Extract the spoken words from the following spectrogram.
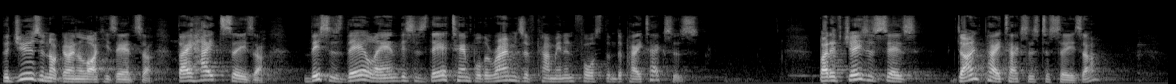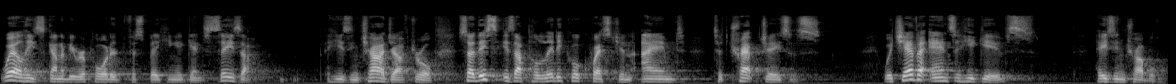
the Jews are not going to like his answer. They hate Caesar. This is their land, this is their temple. The Romans have come in and forced them to pay taxes. But if Jesus says don't pay taxes to Caesar, well, he's going to be reported for speaking against Caesar. He's in charge after all. So this is a political question aimed to trap Jesus. Whichever answer he gives, he's in trouble.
